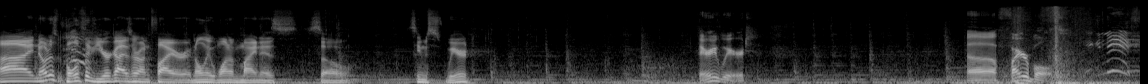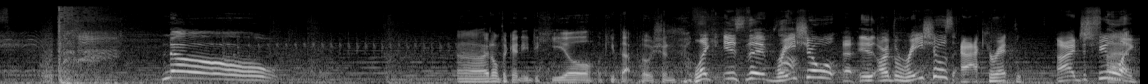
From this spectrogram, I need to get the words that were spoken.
Uh, I noticed both of your guys are on fire and only one of mine is. So, seems weird. Very weird. Uh, firebolt. No. Uh, I don't think I need to heal. I'll keep that potion. Like, is the ratio? Uh, i- are the ratios accurate? I just feel Uh, like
